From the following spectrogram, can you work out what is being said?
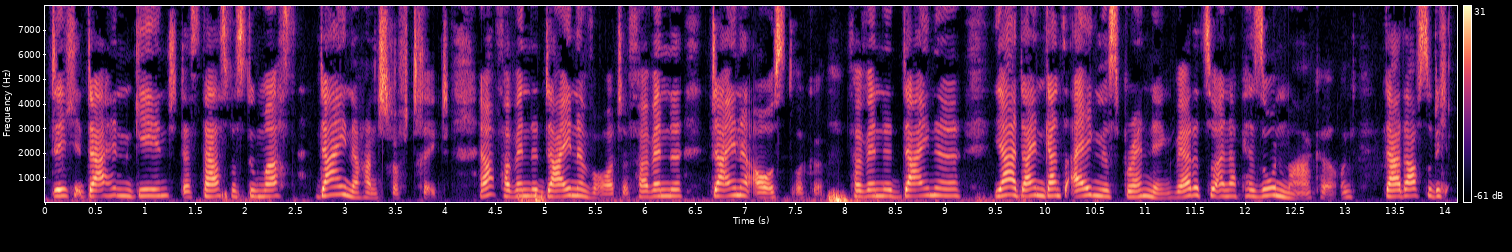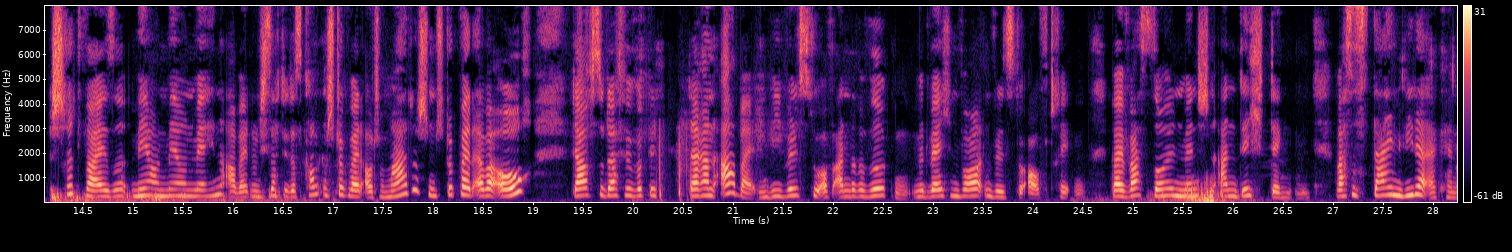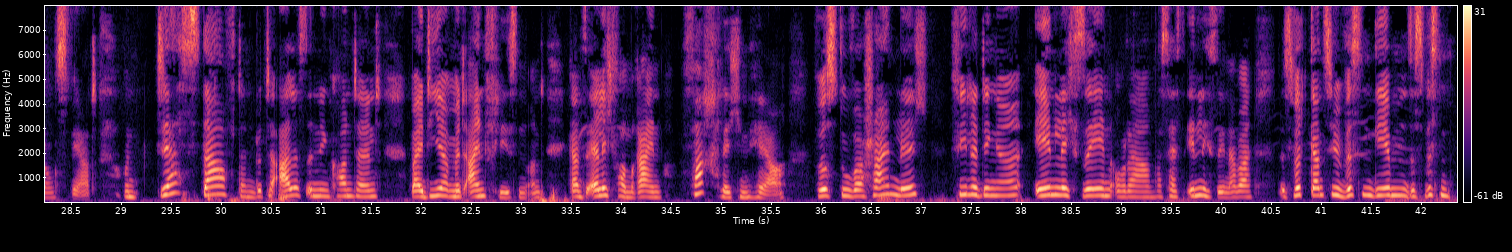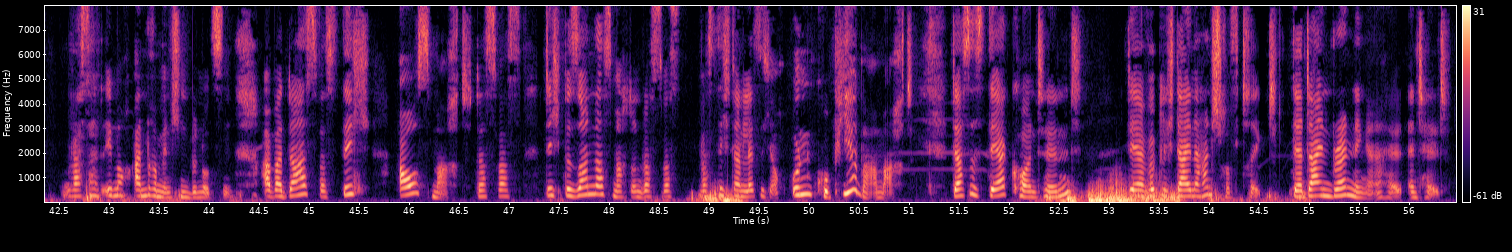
dich dahingehend, dass das, was du machst, deine Handschrift trägt. Ja, verwende deine Worte, verwende deine Ausdrücke, verwende deine, ja, dein ganz eigenes Branding, werde zu einer Personenmarke und da darfst du dich schrittweise mehr und mehr und mehr hinarbeiten. Und ich sag dir, das kommt ein Stück weit automatisch, ein Stück weit aber auch darfst du dafür wirklich daran arbeiten. Wie willst du auf andere wirken? Mit welchen Worten willst du auftreten? Bei was sollen Menschen an dich denken? Was ist dein Wiedererkennungswert? Und das darf dann bitte alles in den Content bei dir mit einfließen. Und ganz ehrlich, vom rein fachlichen her wirst du wahrscheinlich viele Dinge ähnlich sehen oder was heißt ähnlich sehen, aber es wird ganz viel Wissen geben, das Wissen, was halt eben auch andere Menschen benutzen. Aber das, was dich ausmacht, das, was dich besonders macht und was, was, was dich dann letztlich auch unkopierbar macht, das ist der Content, der wirklich deine Handschrift trägt, der dein Branding enthält.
